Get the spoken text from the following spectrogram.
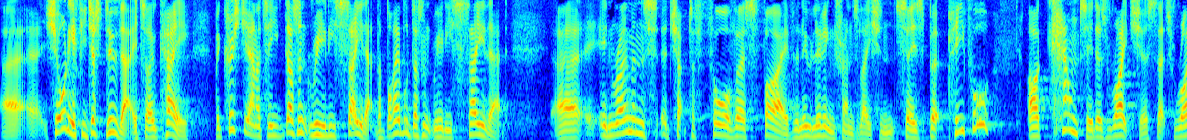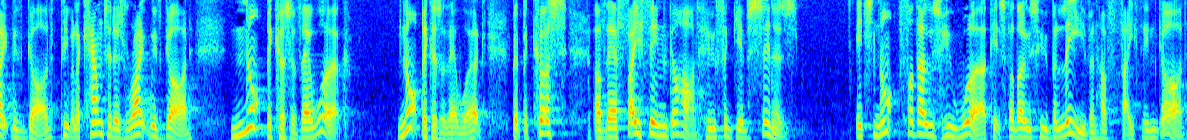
Uh, surely, if you just do that, it's okay. But Christianity doesn't really say that. The Bible doesn't really say that. Uh, in Romans uh, chapter 4, verse 5, the New Living Translation says, But people are counted as righteous, that's right with God. People are counted as right with God, not because of their work, not because of their work, but because of their faith in God who forgives sinners. It's not for those who work, it's for those who believe and have faith in God.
